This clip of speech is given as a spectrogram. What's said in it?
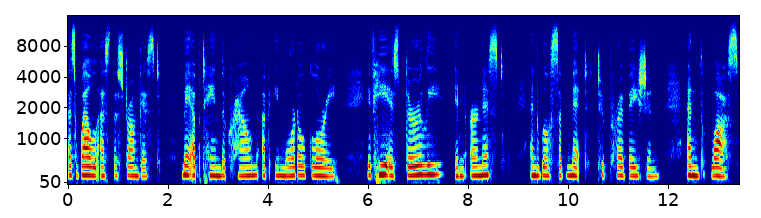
as well as the strongest, may obtain the crown of immortal glory if he is thoroughly in earnest and will submit to privation and loss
